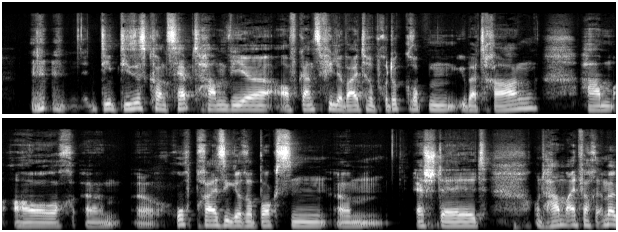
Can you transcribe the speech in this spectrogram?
die, dieses Konzept haben wir auf ganz viele weitere Produktgruppen übertragen, haben auch ähm, äh, hochpreisigere Boxen ähm, erstellt und haben einfach immer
